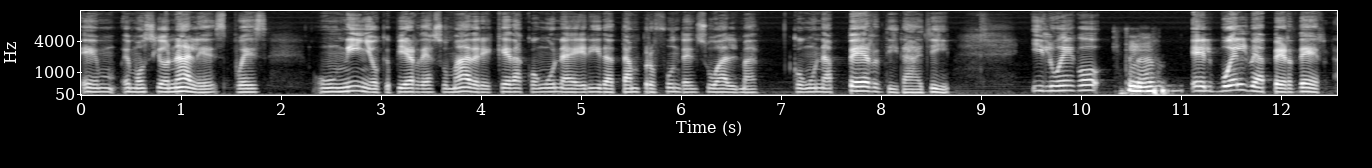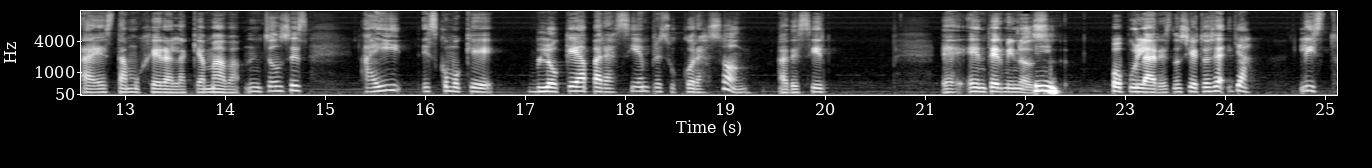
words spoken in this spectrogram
em, emocionales, pues un niño que pierde a su madre queda con una herida tan profunda en su alma, con una pérdida allí. Y luego él vuelve a perder a esta mujer a la que amaba. Entonces ahí es como que bloquea para siempre su corazón, a decir eh, en términos populares, ¿no es cierto? O sea, ya, listo,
